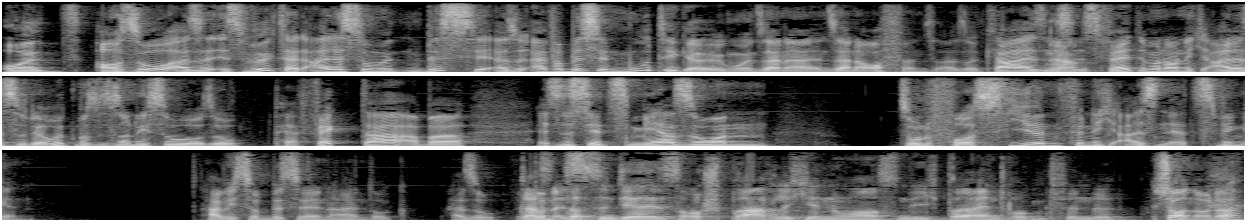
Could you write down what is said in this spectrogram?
Und auch so, also es wirkt halt alles so mit ein bisschen, also einfach ein bisschen mutiger irgendwo in seiner, in seiner Offense. Also klar, es, ja. es, es fällt immer noch nicht alles, so der Rhythmus ist noch nicht so, so perfekt da, aber es ist jetzt mehr so ein, so ein Forcieren, finde ich, als ein Erzwingen. Habe ich so ein bisschen den Eindruck. Also, das, das sind ja jetzt auch sprachliche Nuancen, die ich beeindruckend finde. Schon, oder?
